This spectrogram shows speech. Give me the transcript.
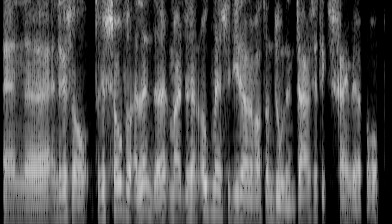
En, uh, en er, is al, er is zoveel ellende, maar er zijn ook mensen die daar wat aan doen. En daar zet ik de schijnwerper op.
